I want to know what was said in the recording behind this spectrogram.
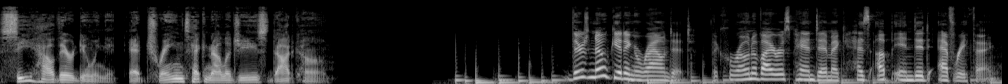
See how they're doing it at tranetechnologies.com. There's no getting around it. The coronavirus pandemic has upended everything,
